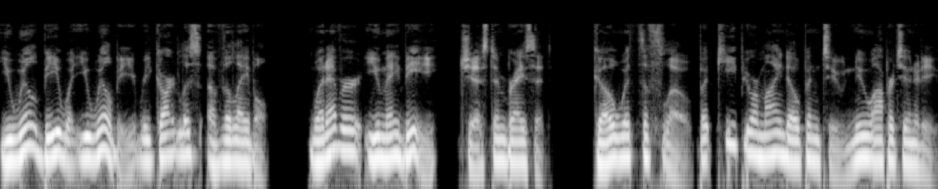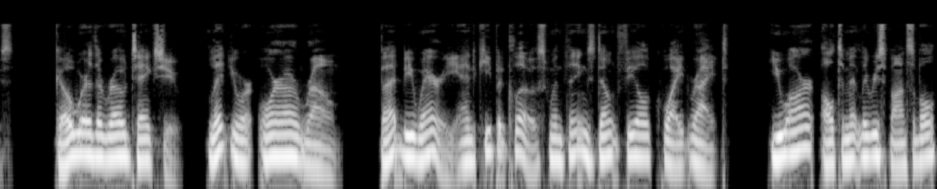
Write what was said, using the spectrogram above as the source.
You will be what you will be regardless of the label. Whatever you may be, just embrace it. Go with the flow, but keep your mind open to new opportunities. Go where the road takes you. Let your aura roam. But be wary and keep it close when things don't feel quite right. You are ultimately responsible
